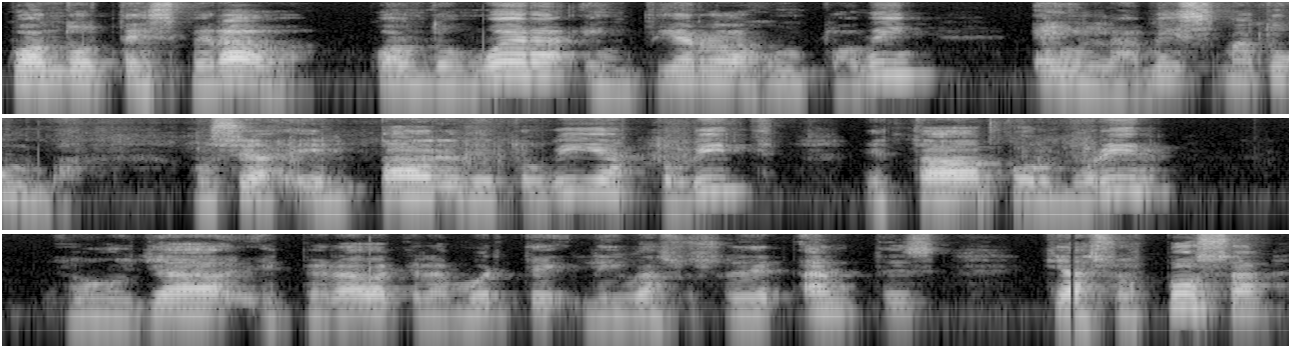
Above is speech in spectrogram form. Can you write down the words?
Cuando te esperaba, cuando muera, entiérrala junto a mí en la misma tumba. O sea, el padre de Tobías, Tobit, estaba por morir, o ya esperaba que la muerte le iba a suceder antes que a su esposa,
